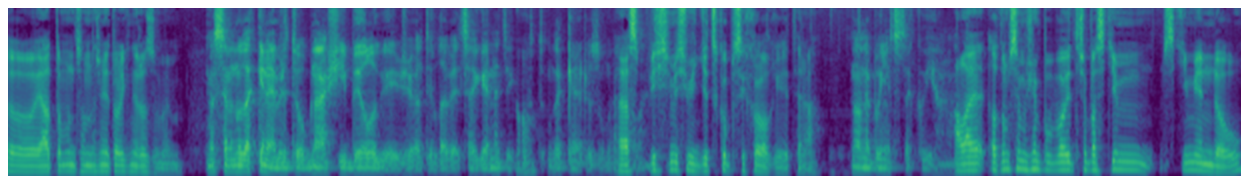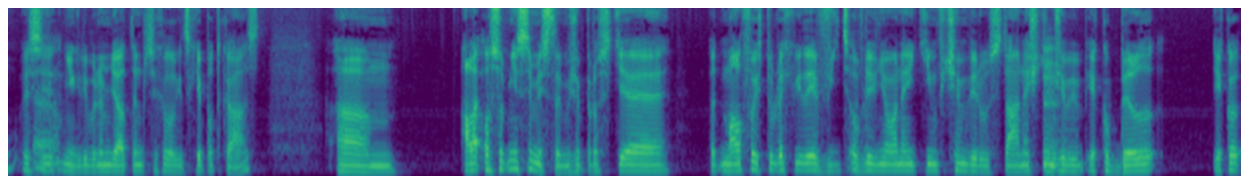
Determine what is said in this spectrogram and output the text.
uh, já tomu samozřejmě tolik nerozumím. No se mnou taky ne, protože to obnáší biologii, že jo, tyhle věci a genetiku, no. tomu taky nerozumím. A já spíš si myslím, že dětskou psychologii teda. No nebo něco takového. No. Ale o tom se můžeme pobavit třeba s tím, s tím Jendou, jestli jo. někdy budeme dělat ten psychologický podcast. Um, ale osobně si myslím, že prostě Malfoy v tuhle chvíli je víc ovlivňovaný tím, v čem vyrůstá, než tím, mm. že by jako byl jako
